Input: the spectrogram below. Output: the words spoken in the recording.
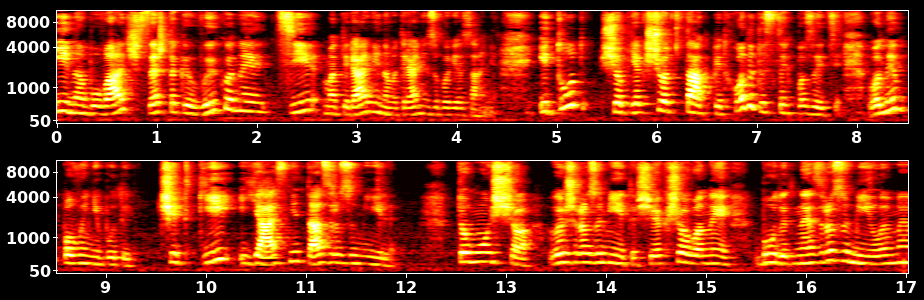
і набувач все ж таки виконає ці матеріальні і нематеріальні зобов'язання. І тут, щоб якщо так підходити з цих позицій, вони повинні бути чіткі, ясні та зрозумілі. Тому що ви ж розумієте, що якщо вони будуть незрозумілими,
